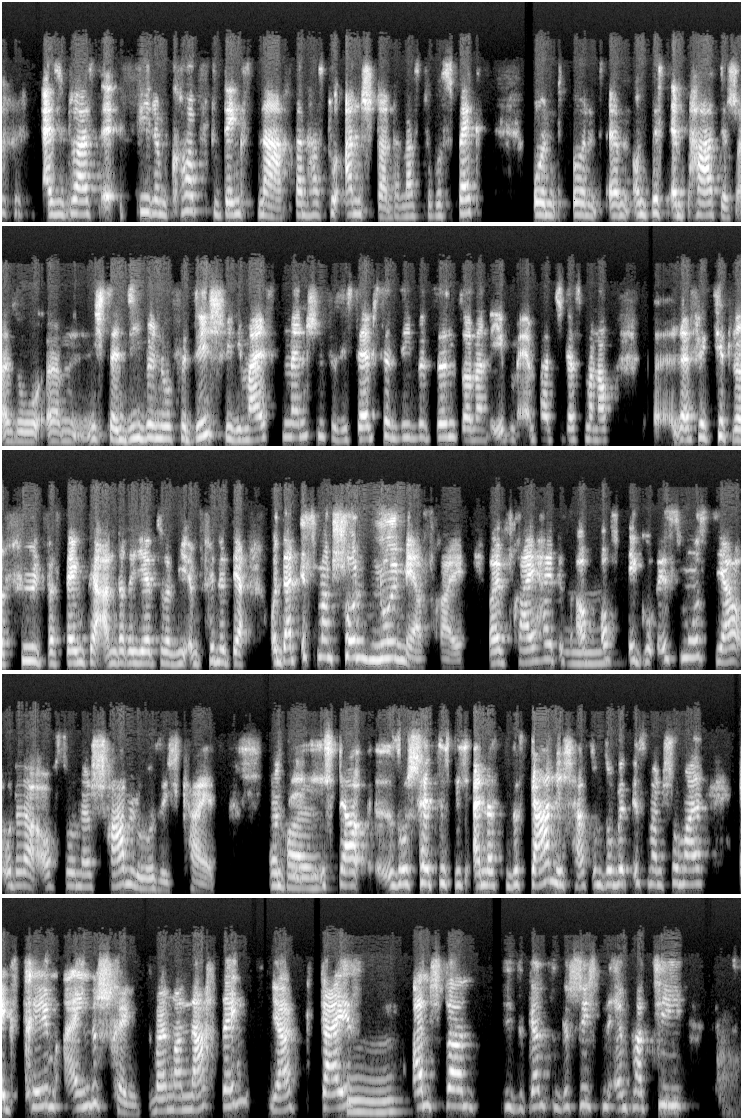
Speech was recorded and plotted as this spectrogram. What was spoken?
Also du hast äh, viel im Kopf, du denkst nach, dann hast du Anstand, dann hast du Respekt und, und, ähm, und bist empathisch, also ähm, nicht sensibel nur für dich, wie die meisten Menschen für sich selbst sensibel sind, sondern eben Empathie, dass man auch äh, reflektiert oder fühlt, was denkt der andere jetzt oder wie empfindet der. Und dann ist man schon null mehr frei, weil Freiheit ist auch Mhm. oft Egoismus, ja, oder auch so eine Schamlosigkeit. Und Voll. ich da, so schätze ich dich ein, dass du das gar nicht hast. Und somit ist man schon mal extrem eingeschränkt, weil man nachdenkt, ja, Geist, Mhm. Anstand, diese ganzen Geschichten, Empathie,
